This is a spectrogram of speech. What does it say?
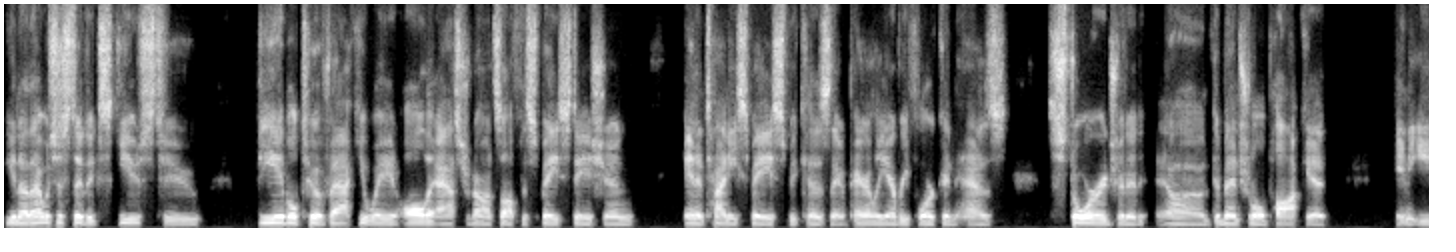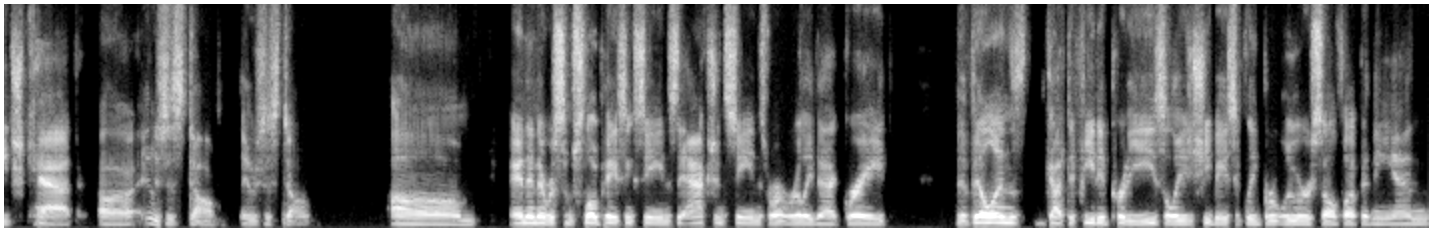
You know, that was just an excuse to be able to evacuate all the astronauts off the space station in a tiny space because they apparently every Flerken has storage in a uh, dimensional pocket in each cat. Uh, it was just dumb. It was just dumb. Um, and then there was some slow pacing scenes. The action scenes weren't really that great. the villains got defeated pretty easily. She basically blew herself up in the end.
